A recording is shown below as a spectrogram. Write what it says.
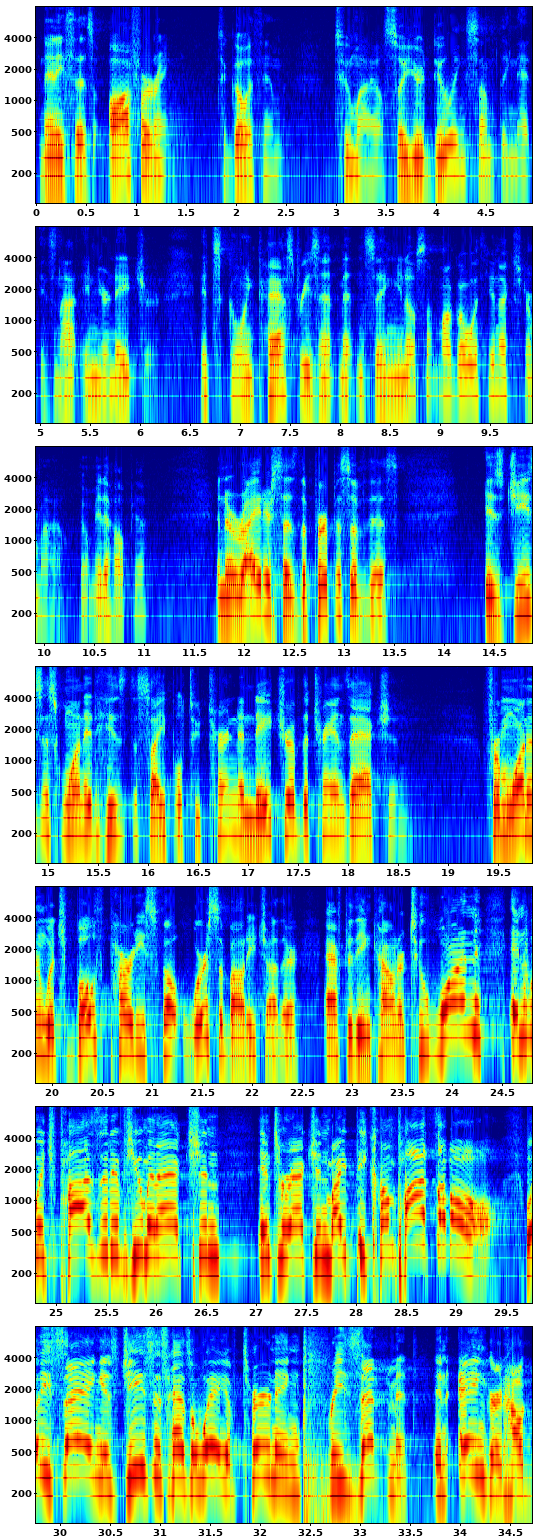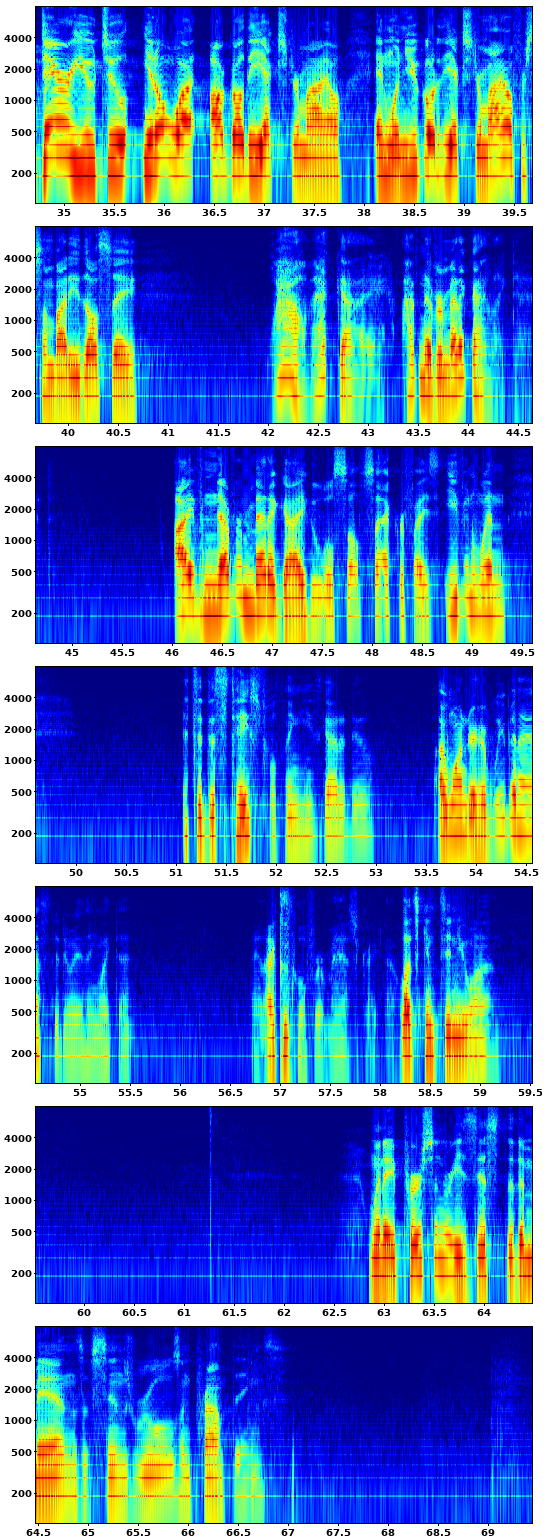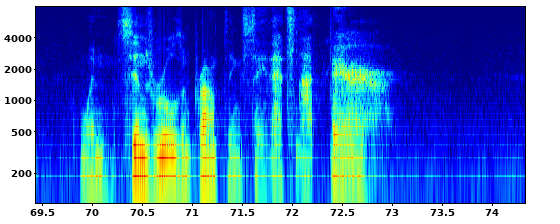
And then he says, offering to go with him two miles. So you're doing something that is not in your nature. It's going past resentment and saying, you know something, I'll go with you an extra mile. You want me to help you? And the writer says the purpose of this is Jesus wanted his disciple to turn the nature of the transaction from one in which both parties felt worse about each other after the encounter to one in which positive human action interaction might become possible. What he's saying is Jesus has a way of turning resentment and anger and how dare you to, you know what, I'll go the extra mile. And when you go to the extra mile for somebody, they'll say, wow, that guy, I've never met a guy like that. I've never met a guy who will self sacrifice even when it's a distasteful thing he's got to do. I wonder, have we been asked to do anything like that? And I could go for a mask right now. Let's continue on. When a person resists the demands of sin's rules and promptings, when sin's rules and promptings say, that's not fair,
